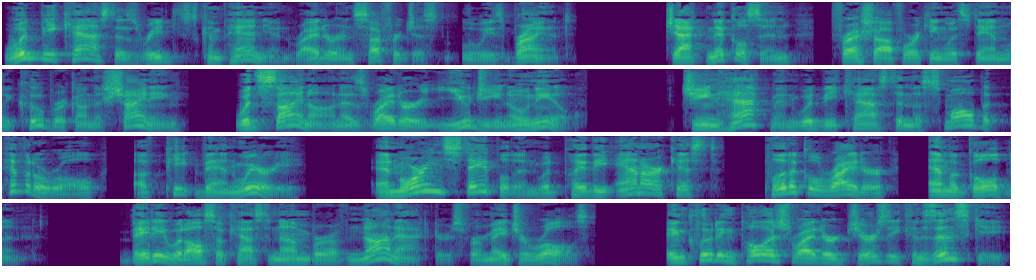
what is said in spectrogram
would be cast as Reed's companion, writer and suffragist Louise Bryant. Jack Nicholson, fresh off working with Stanley Kubrick on The Shining, would sign on as writer Eugene O'Neill. Gene Hackman would be cast in the small but pivotal role of Pete Van Wherry, and Maureen Stapleton would play the anarchist political writer Emma Goldman. Beatty would also cast a number of non actors for major roles, including Polish writer Jerzy Kosinski,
